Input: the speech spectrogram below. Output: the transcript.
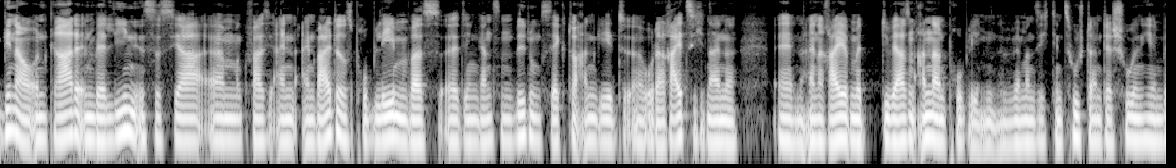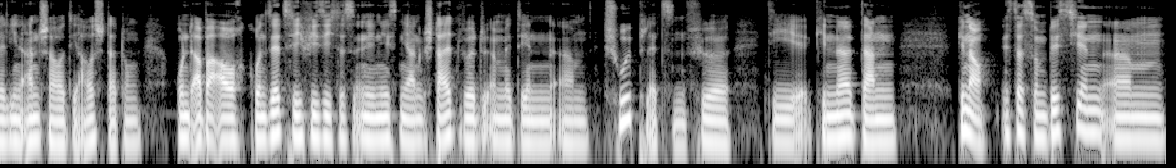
Genau, und gerade in Berlin ist es ja ähm, quasi ein, ein weiteres Problem, was äh, den ganzen Bildungssektor angeht äh, oder reiht sich in eine, äh, in eine Reihe mit diversen anderen Problemen. Wenn man sich den Zustand der Schulen hier in Berlin anschaut, die Ausstattung und aber auch grundsätzlich, wie sich das in den nächsten Jahren gestalten wird äh, mit den ähm, Schulplätzen für die Kinder, dann genau, ist das so ein bisschen... Ähm,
